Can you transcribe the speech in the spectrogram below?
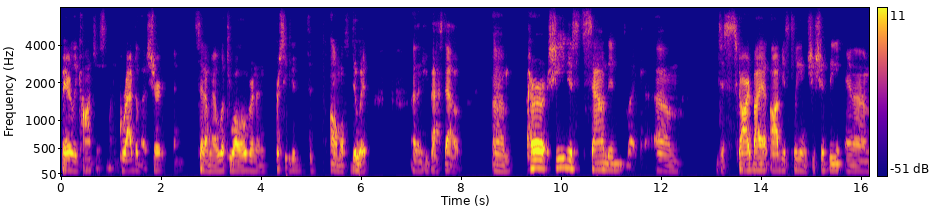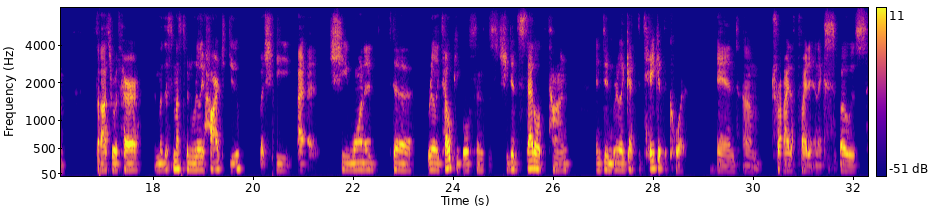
barely conscious, and like grabbed at that shirt and said, I'm going to look you all over, and then proceeded to almost do it. And then he passed out. Um, her, she just sounded like um, just scarred by it, obviously, and she should be. And um, thoughts were with her. This must have been really hard to do. But she, I, she wanted to really tell people since she did settle at the time and didn't really get to take it to court and um, try to fight it and expose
